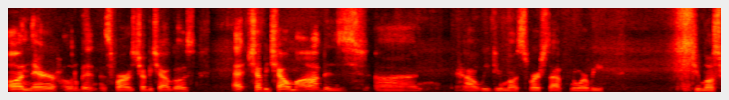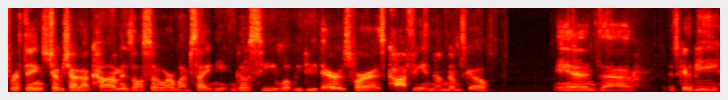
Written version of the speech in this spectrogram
on there a little bit as far as Chubby Chow goes. At Chubby Chow Mob is uh, how we do most of our stuff and where we do most of our things. ChubbyChow.com is also our website, and you can go see what we do there as far as coffee and num nums go. And uh, it's going to be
